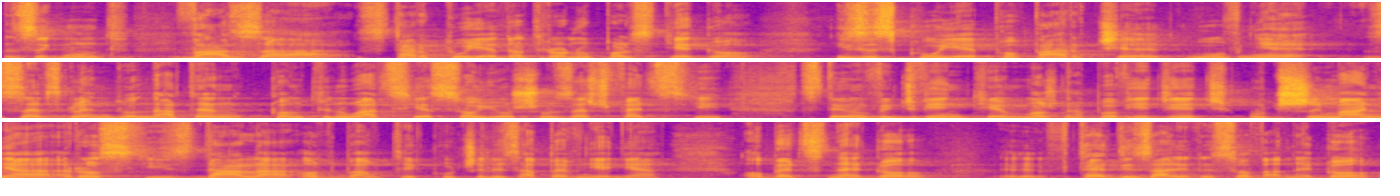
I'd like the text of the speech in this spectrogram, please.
Zygmunt Waza startuje do tronu polskiego i zyskuje poparcie głównie ze względu na tę kontynuację sojuszu ze Szwecji z tym wydźwiękiem, można powiedzieć, utrzymania Rosji z dala od Bałtyku, czyli zapewnienia obecnego, y, wtedy zarysowanego,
